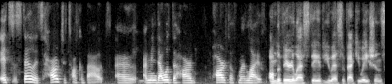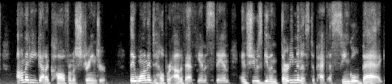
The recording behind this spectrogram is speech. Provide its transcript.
It's still it's hard to talk about. Uh, I mean, that was the hard part of my life. On the very last day of U.S. evacuations, Ahmadi got a call from a stranger. They wanted to help her out of Afghanistan, and she was given 30 minutes to pack a single bag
